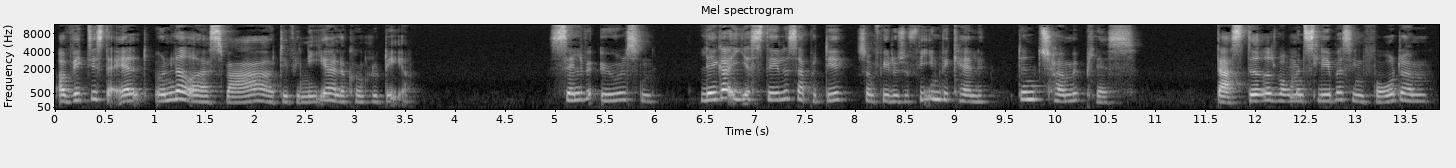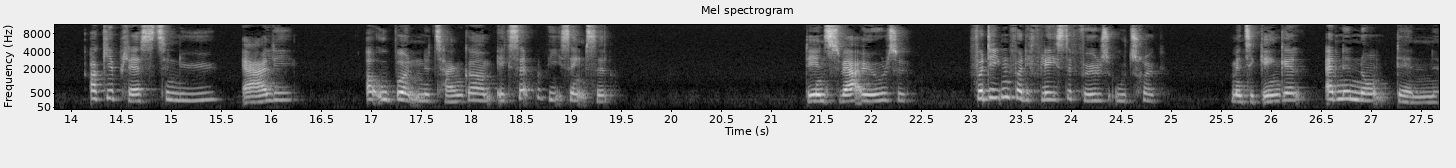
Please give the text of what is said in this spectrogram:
og vigtigst af alt undlader at svare og definere eller konkludere. Selve øvelsen ligger i at stille sig på det, som filosofien vil kalde den tomme plads. Der er stedet, hvor man slipper sine fordomme og giver plads til nye, ærlige og ubundne tanker om eksempelvis en selv. Det er en svær øvelse, fordi den for de fleste føles utryg, men til gengæld er den enormt dannende.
